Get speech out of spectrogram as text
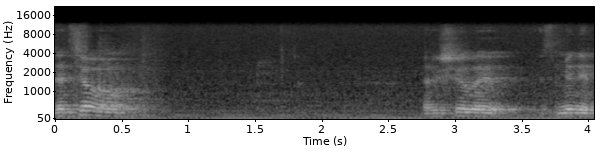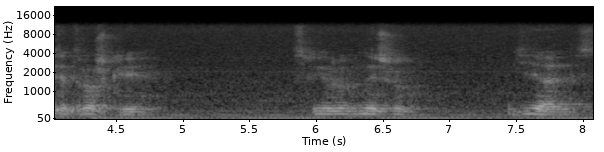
Для цього вирішили змінити трошки свою виробничу діяльність.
